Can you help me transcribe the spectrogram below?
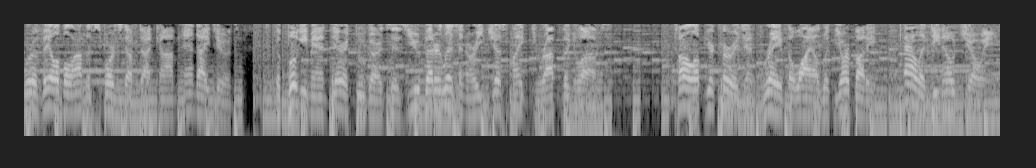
We're available on the sportstuff.com and iTunes. The boogeyman Derek Boogaard says you'd better listen or he just might drop the gloves. Call up your courage and brave the wild with your buddy, Paladino Joey.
